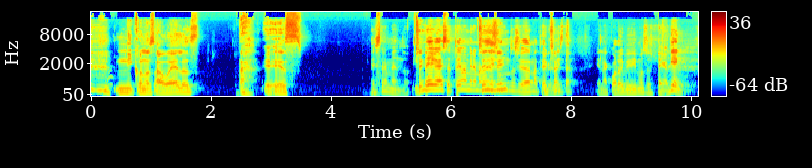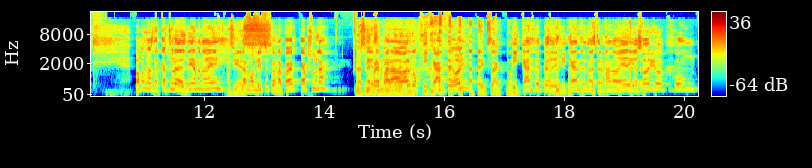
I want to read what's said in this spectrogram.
ni con los abuelos. Ah, es. Es tremendo. Y Sí. pega ese tema, mira, hermano, Sí, sí, en una sociedad materialista Exacto. en la cual hoy vivimos, pues pega. Bien. Vamos a nuestra cápsula del día, hermano Eddie. Así es. ¿Estamos listos con la cápsula? Así ¿Me he preparado algo picante hoy? Exacto. Picante pero edificante, nuestro hermano Eddie Osorio con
